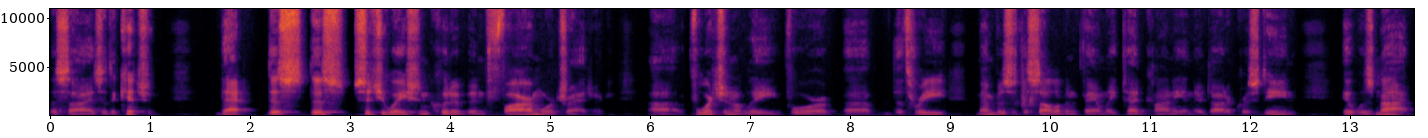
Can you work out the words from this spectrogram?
the size of the kitchen. That this this situation could have been far more tragic. Uh, fortunately for uh, the three members of the Sullivan family, Ted, Connie, and their daughter Christine, it was not.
